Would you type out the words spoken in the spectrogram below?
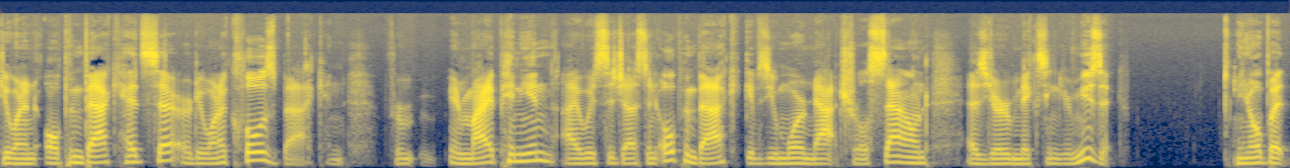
do you want an open back headset or do you want a closed back? And for, in my opinion, I would suggest an open back gives you more natural sound as you're mixing your music. You know, but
